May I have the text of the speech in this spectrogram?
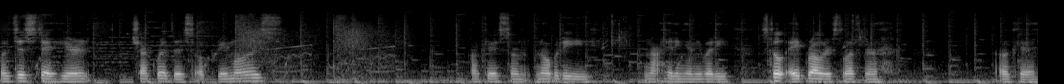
Let's just stay here, check where this Primo is. Okay, so nobody, not hitting anybody. Still eight brawlers left now. Okay.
